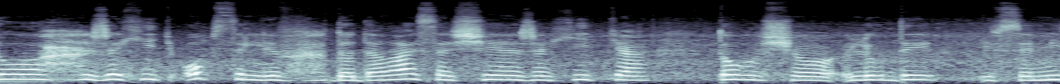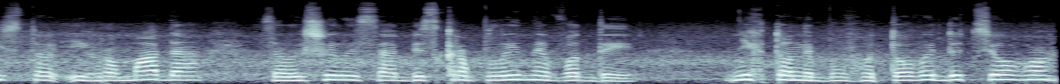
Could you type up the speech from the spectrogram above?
До жахіть обстрілів додалася ще жахіття того, що люди і все місто, і громада залишилися без краплини води. Ніхто не був готовий до цього.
